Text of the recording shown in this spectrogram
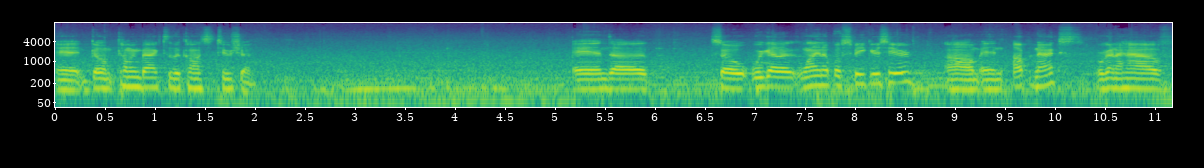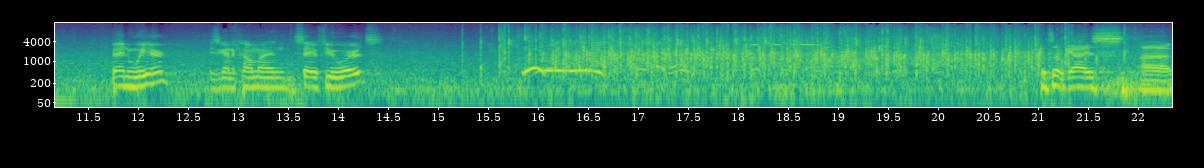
and go, coming back to the Constitution. And uh, so we got a lineup of speakers here. Um, and up next, we're going to have Ben Weir. He's going to come and say a few words. What's up, guys? Uh,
